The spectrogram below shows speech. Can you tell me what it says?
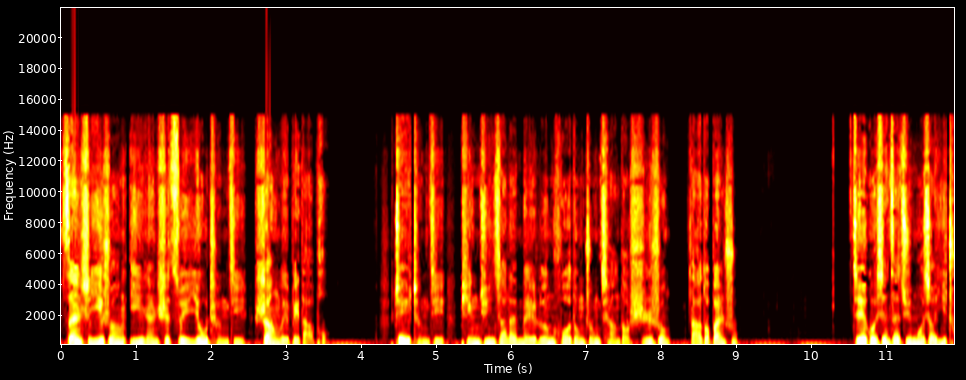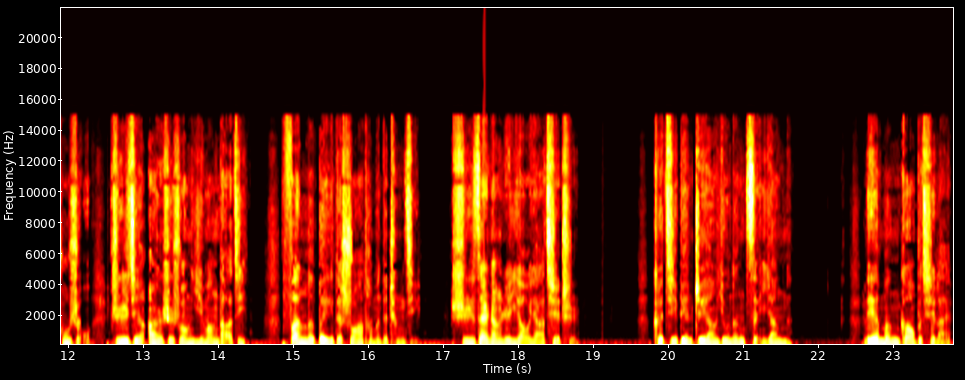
三十一双依然是最优成绩，尚未被打破。这成绩平均下来，每轮活动中抢到十双，达到半数。结果现在君莫笑一出手，直接二十双一网打尽，翻了倍的刷他们的成绩，实在让人咬牙切齿。可即便这样，又能怎样呢？联盟搞不起来，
